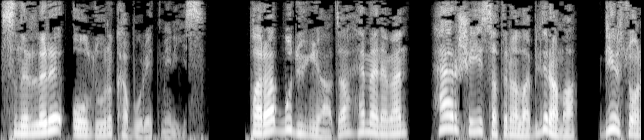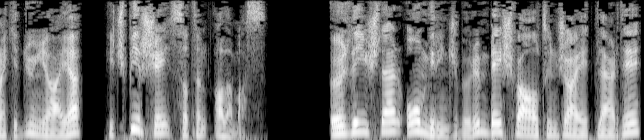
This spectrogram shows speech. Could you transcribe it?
sınırları olduğunu kabul etmeliyiz. Para bu dünyada hemen hemen her şeyi satın alabilir ama bir sonraki dünyaya hiçbir şey satın alamaz. Özdeyişler 11. bölüm 5 ve 6. ayetlerde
